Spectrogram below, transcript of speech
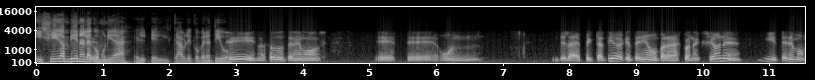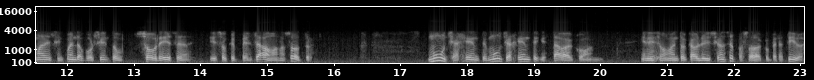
¿Y llegan bien a la comunidad el, el, cable cooperativo? Sí, nosotros tenemos este, un de las expectativas que teníamos para las conexiones y tenemos más del 50% sobre esa, eso que pensábamos nosotros. mucha gente, mucha gente que estaba con, en ese momento Cablevisión se pasó a la cooperativa.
